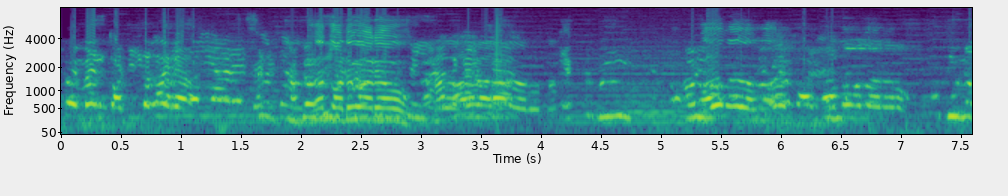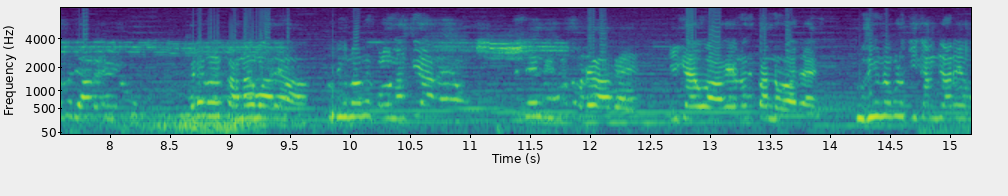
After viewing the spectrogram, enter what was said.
ਮੈਂ ਰਿਕਾਰਡਿੰਗ ਕਰ ਰਿਹਾ। ਮੈਂ ਤੁਹਾਡੇ ਕੋਲ ਆ ਰਿਹਾ ਹਾਂ। ਇੱਕ ਵੀ ਤੁਸੀਂ ਉਹਨਾਂ ਕੋਲ ਜਾ ਰਹੇ ਹੋ। ਜਿਹੜੇ ਕੋਲ ਤਾਨਾ ਮਾਰਿਆ ਤੁਸੀਂ ਉਹਨਾਂ ਦੇ ਕੋਲ ਲੰਘ ਕੇ ਆ ਗਏ ਹੋ। ਜਿਹੜੇ ਲੀਡਰ ਤੁਹਾਡੇ ਆ ਗਏ ਠੀਕ ਹੈ ਉਹ ਆ ਗਏ ਉਹਨਾਂ ਦਾ ਧੰਨਵਾਦ ਹੈ। ਤੁਸੀਂ ਉਹਨਾਂ ਕੋਲ ਕੀ ਕਰਨ ਜਾ ਰਹੇ ਹੋ?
